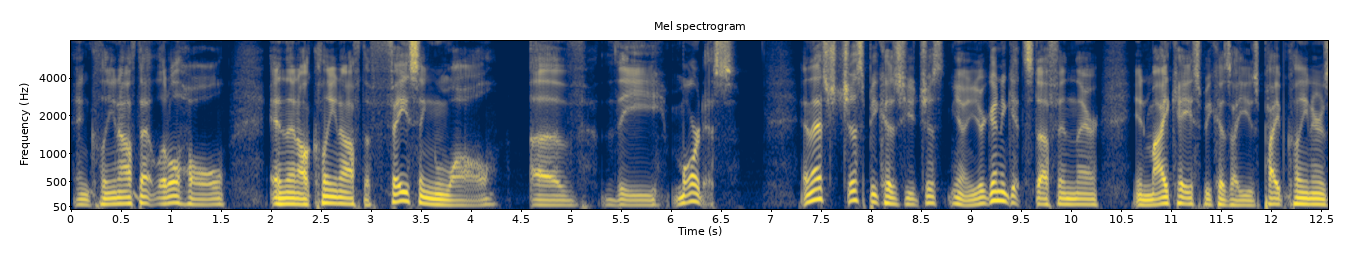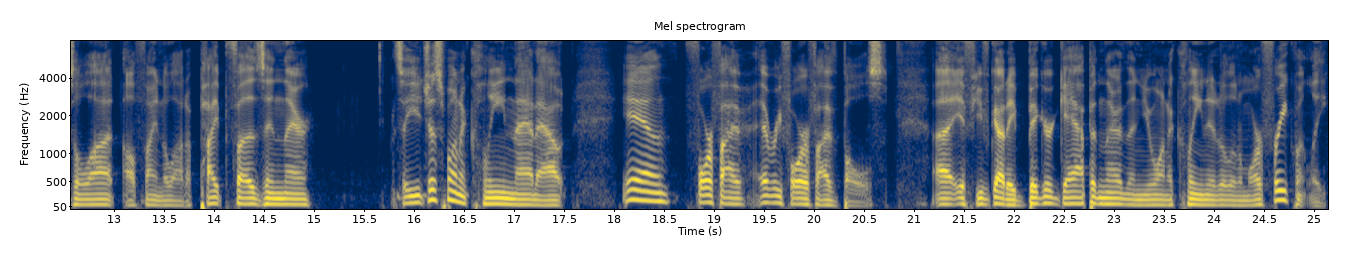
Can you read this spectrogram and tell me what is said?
and clean off that little hole, and then I'll clean off the facing wall of the mortise. And that's just because you just, you know, you're going to get stuff in there. In my case, because I use pipe cleaners a lot, I'll find a lot of pipe fuzz in there. So you just want to clean that out. Yeah, four or five, every four or five bowls. Uh, if you've got a bigger gap in there, then you want to clean it a little more frequently.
